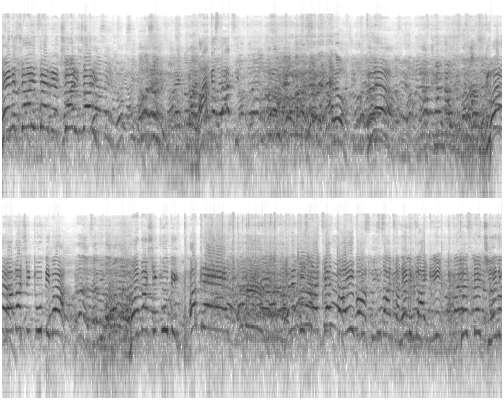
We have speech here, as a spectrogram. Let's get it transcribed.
აი Հանգստացի։ Հալո։ Բա, բաբաշի կուտի, բա։ ուտի։ Ապրես։ Հələ դիստանցիան պահի վար, դիստանցիան, հելի կայնի, քսպետ չի, հելի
